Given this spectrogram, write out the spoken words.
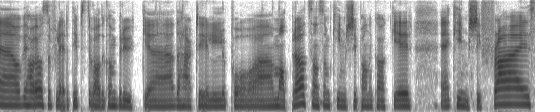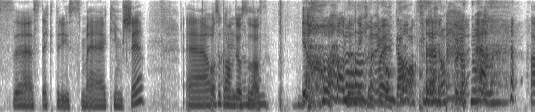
Eh, og vi har jo også flere tips til hva du kan bruke det her til på matprat, sånn som kimchi-pannekaker, kimchi fries, eh, stekt ris med kimchi. Eh, og så kan du også da Ja, den gikk litt på høykant. den akkurat nå. Ja,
